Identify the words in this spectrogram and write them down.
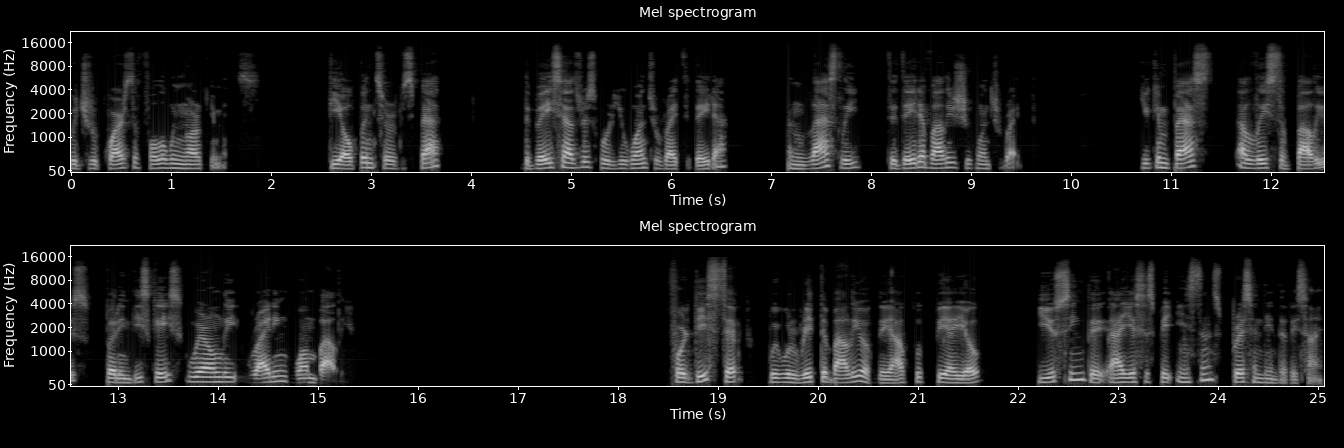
which requires the following arguments. The open service path, the base address where you want to write the data, and lastly, the data values you want to write. You can pass a list of values, but in this case, we're only writing one value. For this step, we will read the value of the output PIO using the ISSP instance present in the design.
